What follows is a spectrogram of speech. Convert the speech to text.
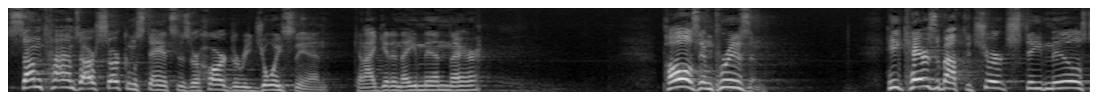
Sometimes our circumstances are hard to rejoice in. Can I get an amen there? Paul's in prison. He cares about the church, Steve Mills,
